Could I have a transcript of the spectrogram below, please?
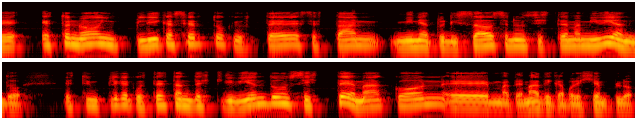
eh, esto no implica, ¿cierto?, que ustedes están miniaturizados en un sistema midiendo. Esto implica que ustedes están describiendo un sistema con eh, matemática, por ejemplo.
